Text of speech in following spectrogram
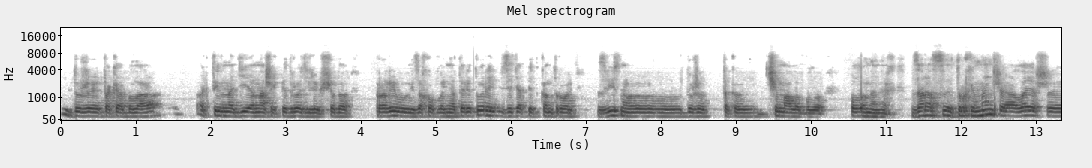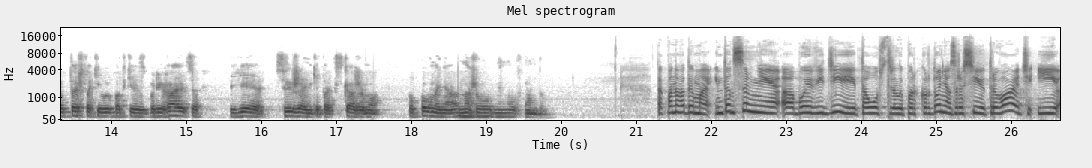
дуже така була активна дія наших підрозділів щодо прориву і захоплення територій, взяття під контроль. Звісно, дуже так чимало було полонених. Зараз е, трохи менше, але ж е, теж такі випадки зберігаються. Є свіженьке, так скажемо, поповнення нашого обмінного фонду. Так, пане Вадиме, інтенсивні е, бойові дії та обстріли прикордоння з Росією тривають, і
